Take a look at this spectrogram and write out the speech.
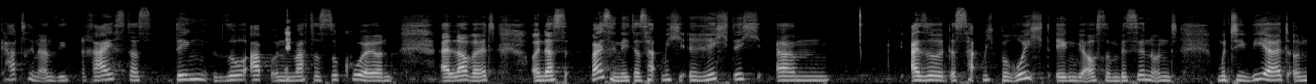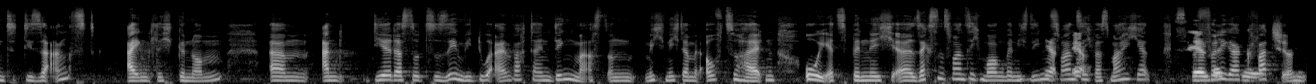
Katrin an, sie reißt das Ding so ab und macht das so cool und I love it. Und das, weiß ich nicht, das hat mich richtig, ähm, also das hat mich beruhigt irgendwie auch so ein bisschen und motiviert und diese Angst eigentlich genommen, ähm, an dir das so zu sehen, wie du einfach dein Ding machst und mich nicht damit aufzuhalten, oh, jetzt bin ich äh, 26, morgen bin ich 27, ja, ja. was mache ich jetzt? Sehr, Völliger sehr cool. Quatsch. Und,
